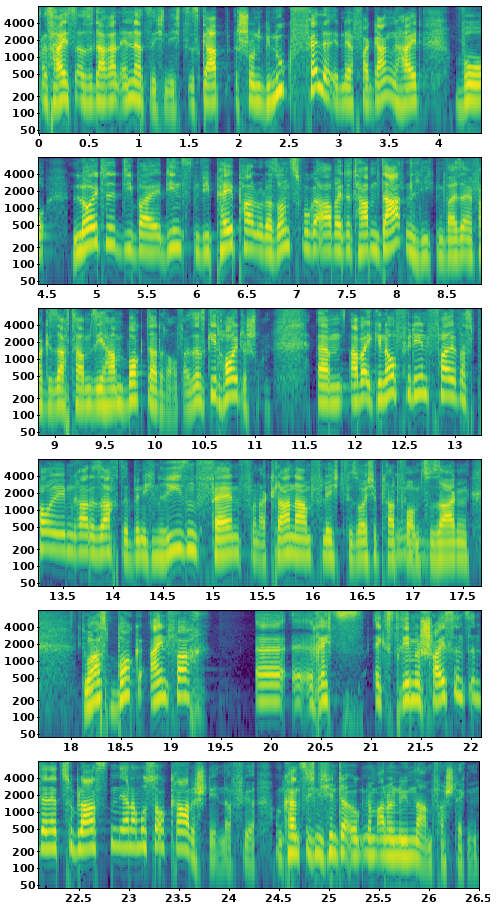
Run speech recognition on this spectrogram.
das heißt also, daran ändert sich nichts. Es gab schon genug Fälle in der Vergangenheit, wo Leute, die bei Diensten wie PayPal oder sonst wo gearbeitet haben, Daten leaken, weil sie einfach gesagt haben, sie haben Bock da drauf. Also das geht heute schon. Ähm, aber genau für den Fall, was Paul eben gerade sagte, bin ich ein Riesenfan von einer Klarnamenpflicht für solche Plattformen zu sagen, du hast Bock einfach äh, äh, rechtsextreme Scheiße ins Internet zu blasten, ja, dann musst du auch gerade stehen dafür und kannst dich nicht hinter irgendeinem anonymen Namen verstecken.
